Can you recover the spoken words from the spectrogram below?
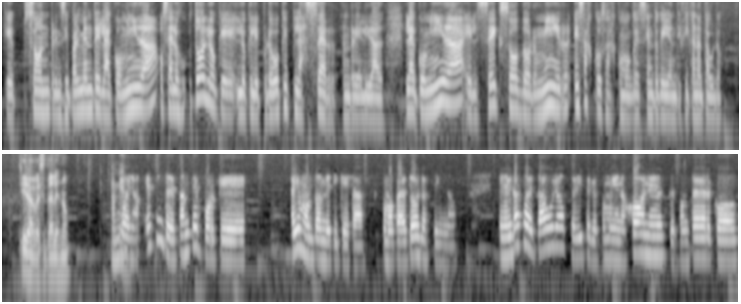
que son principalmente la comida, o sea, lo- todo lo que, lo que le provoque placer en realidad. La comida, el sexo, dormir, esas cosas como que siento que identifican a Tauro. Ir a recitales, ¿no? También. Bueno, es interesante porque hay un montón de etiquetas, como para todos los signos. En el caso de Tauro se dice que son muy enojones, que son tercos,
